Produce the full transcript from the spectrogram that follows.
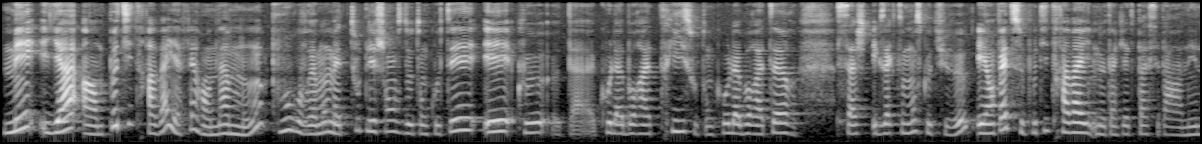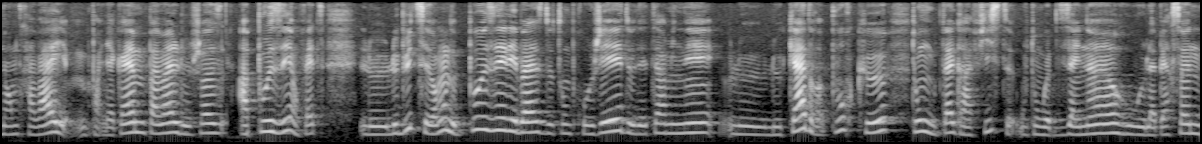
mais il y a un petit travail à faire en amont pour vraiment mettre toutes les chances de ton côté et que ta collaboratrice ou ton collaborateur sache exactement ce que tu veux. Et en fait, ce petit travail, ne t'inquiète pas, c'est pas un énorme travail, enfin, il y a quand même pas mal de choses à poser en fait. Le, but, c'est vraiment de poser les bases de ton projet, de déterminer le, cadre pour que ton ou ta graphiste ou ton web designer ou la personne,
